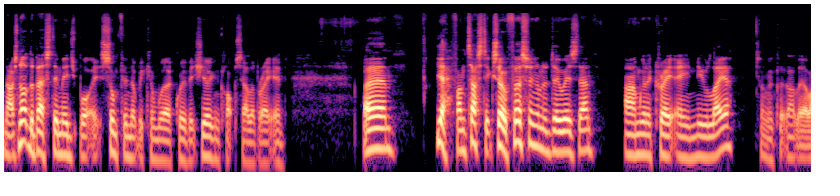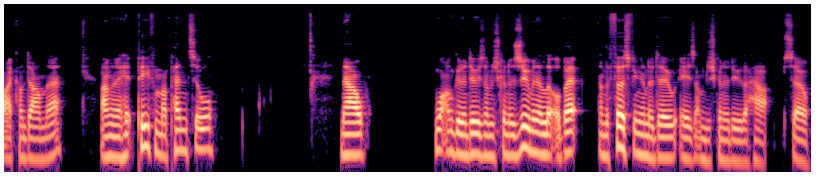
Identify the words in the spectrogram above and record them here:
Now, it's not the best image, but it's something that we can work with. It's Jurgen Klopp celebrating. Um, yeah, fantastic. So first thing I'm going to do is then, I'm going to create a new layer. So I'm going to click that little icon down there. I'm going to hit P for my pen tool. Now, what I'm going to do is I'm just going to zoom in a little bit. And the first thing I'm going to do is I'm just going to do the hat. So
